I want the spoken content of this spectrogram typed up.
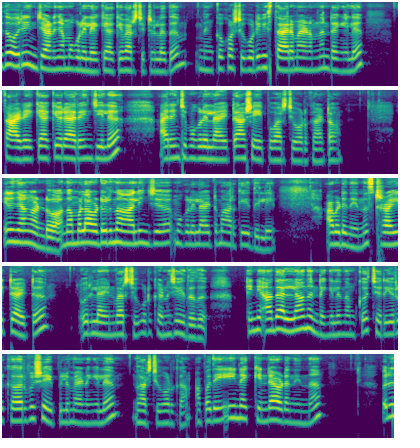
ഇത് ഒരു ഇഞ്ചാണ് ഞാൻ മുകളിലേക്ക് ആക്കി വരച്ചിട്ടുള്ളത്. നിങ്ങൾക്ക് കുറച്ചുകൂടി വിസ്താരം വേണമെന്നുണ്ടെങ്കിൽ താഴേക്കാക്കി ഒരു അര ഇഞ്ചിൽ അര ഇഞ്ച് മുകളിലായിട്ട് ആ ഷേപ്പ് വരച്ച് കൊടുക്കാം കേട്ടോ. ഇനി ഞാൻ കണ്ടോ നമ്മൾ അവിടെ ഒരു നാലിഞ്ച് മുകളിലായിട്ട് മാർക്ക് ചെയ്തില്ലേ? അവിടെ നിന്ന് സ്ട്രൈറ്റ് ആയിട്ട് ഒരു ലൈൻ വരച്ച് കൊടുക്കുകയാണ് ചെയ്തത്. ഇനി അതല്ലാന്നുണ്ടെങ്കിൽ നമുക്ക് ചെറിയൊരു കർവ് ഷേപ്പിലും വേണമെങ്കിൽ വരച്ചു കൊടുക്കാം. അപ്പോൾ അതേ ഈ നെക്കിന്റെ അവിടെ നിന്ന് ഒരു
